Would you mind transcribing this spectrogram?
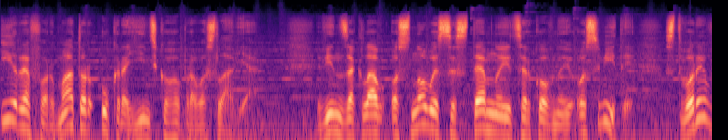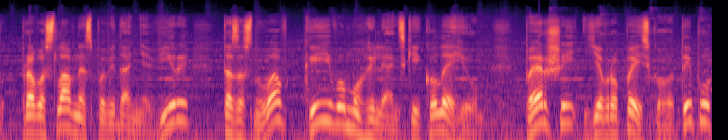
і реформатор українського православ'я. Він заклав основи системної церковної освіти, створив православне сповідання віри та заснував Києво-Могилянський колегіум, перший європейського типу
